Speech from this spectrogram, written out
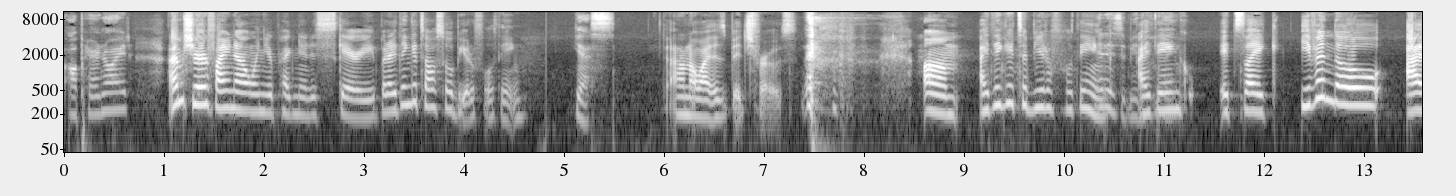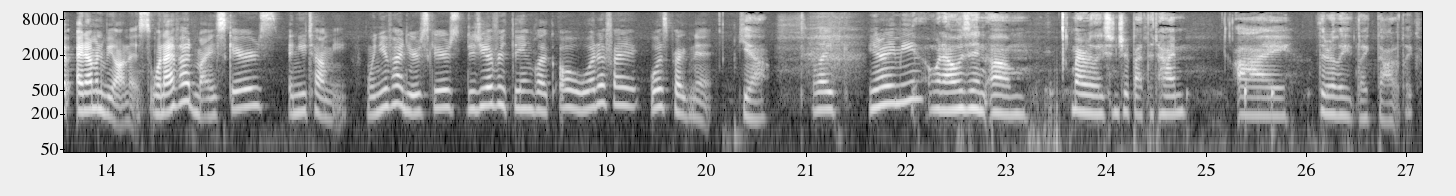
all paranoid. I'm sure finding out when you're pregnant is scary, but I think it's also a beautiful thing. Yes, I don't know why this bitch froze. um, I think it's a beautiful thing. It is a I beautiful I think it's like even though I and I'm gonna be honest, when I've had my scares, and you tell me when you've had your scares, did you ever think like, oh, what if I was pregnant? yeah. Like, you know what I mean? When I was in um my relationship at the time, I literally like thought like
